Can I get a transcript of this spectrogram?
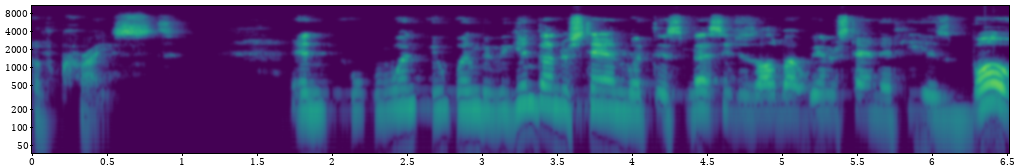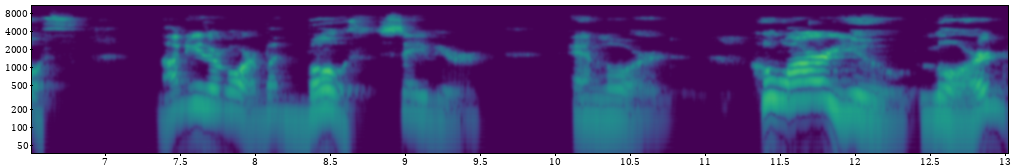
of Christ. And when, when we begin to understand what this message is all about, we understand that He is both, not either or, but both Savior and Lord. Who are you, Lord?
